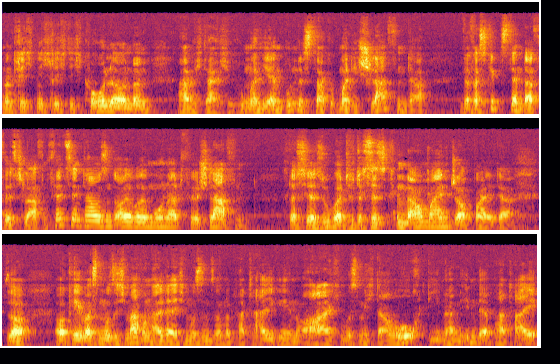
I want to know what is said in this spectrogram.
man kriegt nicht richtig Kohle und dann habe ich da, ich guck mal hier im Bundestag, guck mal, die schlafen da. Was gibt es denn da fürs Schlafen? 14.000 Euro im Monat für Schlafen. Das ist ja super, das ist genau mein Job halt, ja. So, okay, was muss ich machen, Alter? Ich muss in so eine Partei gehen. Oh, ich muss mich da hochdienern in der Partei.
